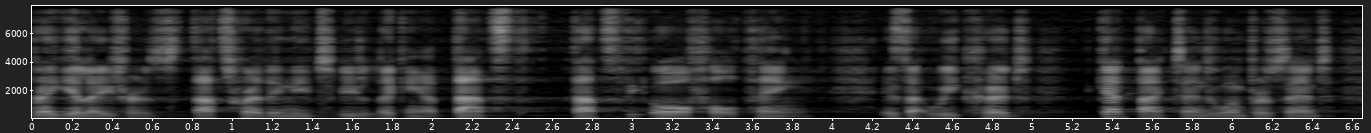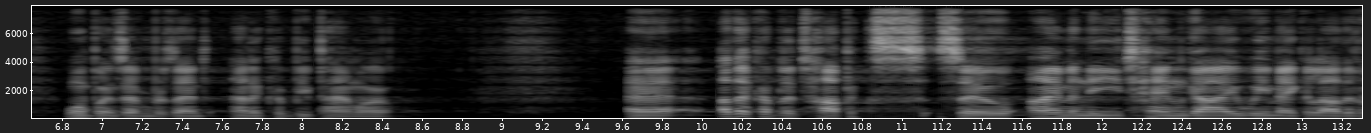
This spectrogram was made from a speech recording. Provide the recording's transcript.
regulators, that's where they need to be looking at. That's, that's the awful thing, is that we could get back down to 1%, 1.7%, and it could be palm oil. Uh, other couple of topics. So I'm an E10 guy. We make a lot of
